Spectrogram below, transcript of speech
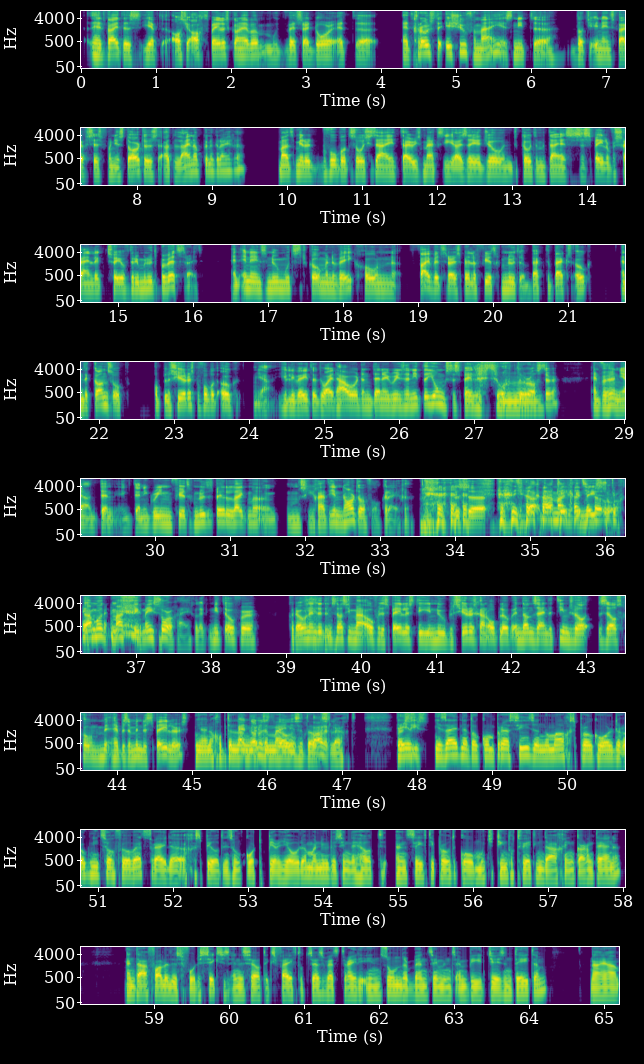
het feit is, je hebt, als je acht spelers kan hebben, moet de wedstrijd door. Het, eh, het grootste issue voor mij is niet eh, dat je ineens vijf, zes van je starters uit de line-up kunnen krijgen. Maar het is meer bijvoorbeeld, zoals je zei, Tyrese Maxey, Isaiah Joe en Dakota Mathias. Ze spelen waarschijnlijk twee of drie minuten per wedstrijd. En ineens nu moeten ze de komende week gewoon vijf wedstrijden spelen 40 minuten. Back-to-backs ook. En de kans op, op blessures bijvoorbeeld ook. Ja, jullie weten, Dwight Howard en Danny Green zijn niet de jongste spelers op de roster. En voor hun, ja, Dan, Danny Green 40 minuten spelen lijkt me... Misschien gaat hij een hartaanval krijgen. Dus eh, Ja, daar, daar maak ik het meest zorg. Daar moet, maak ik het meest zorg eigenlijk. Niet over corona in dit instantie, maar over de spelers die nu blessures gaan oplopen. En dan zijn de teams wel zelfs gewoon, hebben ze minder spelers. Ja, nog op de lange is termijn is het ook slecht. Je, Precies. je zei het net al, compressed season. Normaal gesproken worden er ook niet zoveel wedstrijden gespeeld in zo'n korte periode. Maar nu dus in de Health and Safety Protocol moet je 10 tot 14 dagen in quarantaine. En daar vallen dus voor de Sixers en de Celtics 5 tot 6 wedstrijden in zonder Ben Simmons en beat Jason Tatum. Nou ja,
